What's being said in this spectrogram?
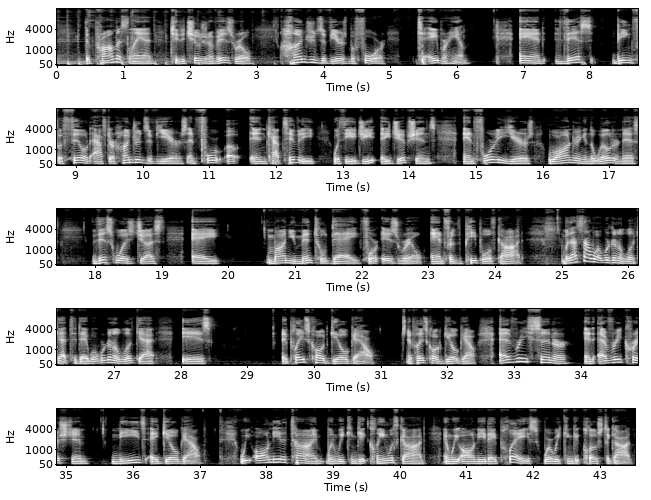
the promised land to the children of Israel hundreds of years before to Abraham. And this being fulfilled after hundreds of years and for, uh, in captivity with the Egyptians and 40 years wandering in the wilderness, this was just a monumental day for Israel and for the people of God. But that's not what we're going to look at today. What we're going to look at is a place called Gilgal. A place called Gilgal. Every sinner and every Christian needs a Gilgal. We all need a time when we can get clean with God, and we all need a place where we can get close to God.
